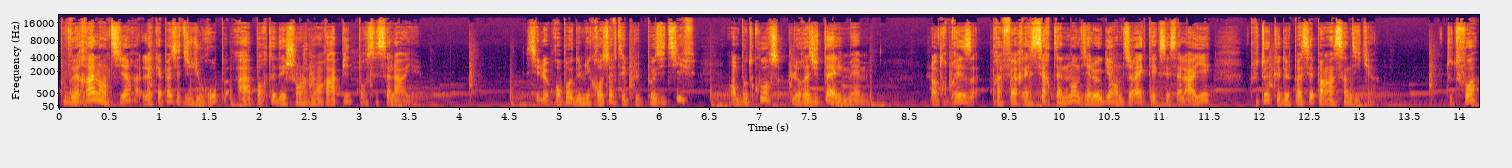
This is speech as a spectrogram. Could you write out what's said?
pouvait ralentir la capacité du groupe à apporter des changements rapides pour ses salariés. Si le propos de Microsoft est plus positif, en bout de course, le résultat est le même. L'entreprise préférerait certainement dialoguer en direct avec ses salariés plutôt que de passer par un syndicat. Toutefois,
